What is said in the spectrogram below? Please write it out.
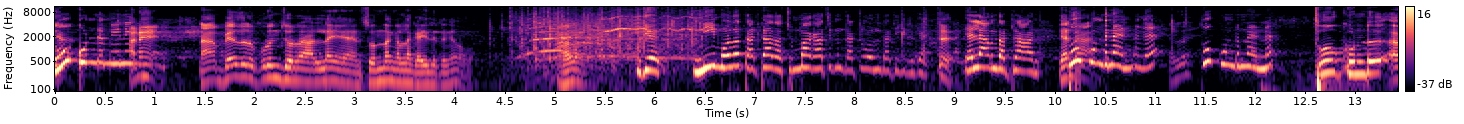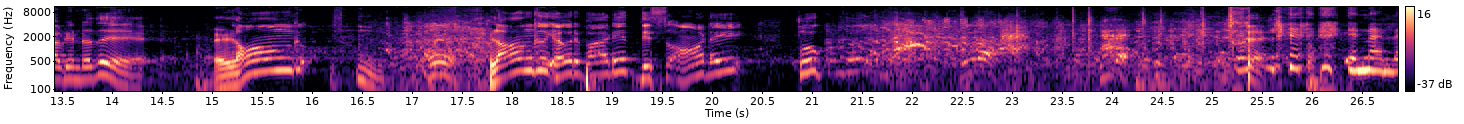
தூக்குண்ட மீனிங் அண்ணே நான் பேசுறது புரிஞ்சுடுறேன் அல்ல என் சொந்தங்கள்லாம் கை தட்டுங்க அதான். இங்க நீ முத தட்டாத சும்மா காச்சுக்கும் தட்டுவோம் தட்டிக்கிட்டு இருக்க எல்லாரும் தட்டான் என்ன? தூக்குண்டுனா என்னங்க? தூக்குண்டுனா என்ன? தூக்குண்டு அப்படின்றது லாங் லாங் எவரிபாடி திஸ் ஆடை தூக்குண்டு. என்ன இல்ல?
